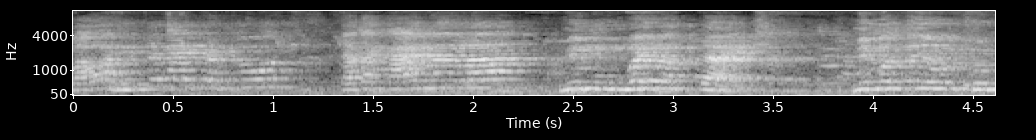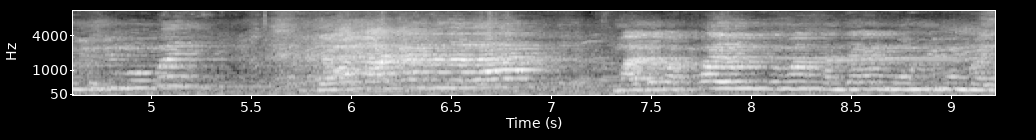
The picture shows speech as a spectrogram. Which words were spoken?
बाबा इथं काय करतो त्याचा काय म्हणाला मी मुंबई बघताय मी म्हटलं एवढी छोटीशी मुंबई? तेव्हा का काय म्हणाला माझा पप्पा येऊन तुम्हाला संध्याकाळी मोठी मुंबई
